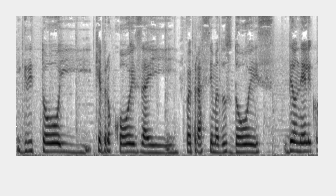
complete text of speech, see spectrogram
e gritou e quebrou coisa e foi para cima dos dois. Deu nele com.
